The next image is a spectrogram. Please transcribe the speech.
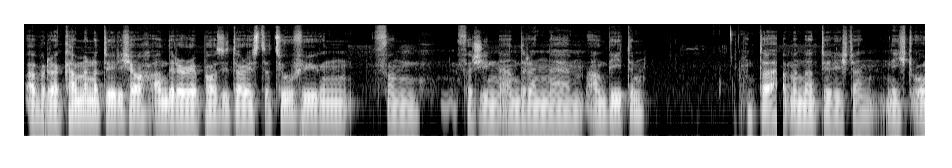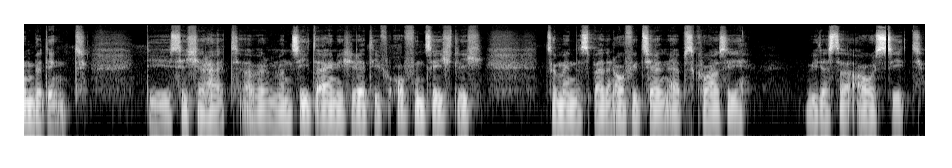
Aber da kann man natürlich auch andere Repositories dazufügen von verschiedenen anderen ähm, Anbietern. Und da hat man natürlich dann nicht unbedingt die Sicherheit. Aber man sieht eigentlich relativ offensichtlich, zumindest bei den offiziellen Apps quasi, wie das da aussieht.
